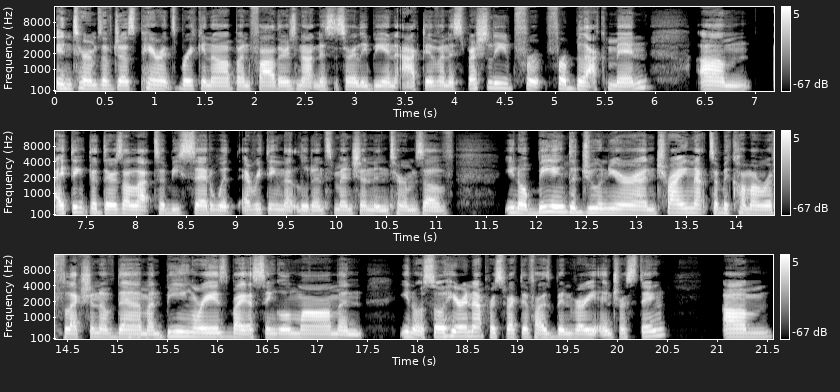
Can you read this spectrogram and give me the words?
in terms of just parents breaking up and fathers not necessarily being active, and especially for for black men. Um, I think that there's a lot to be said with everything that Ludence mentioned in terms of, you know, being the junior and trying not to become a reflection of them and being raised by a single mom. And, you know, so hearing that perspective has been very interesting. Um,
